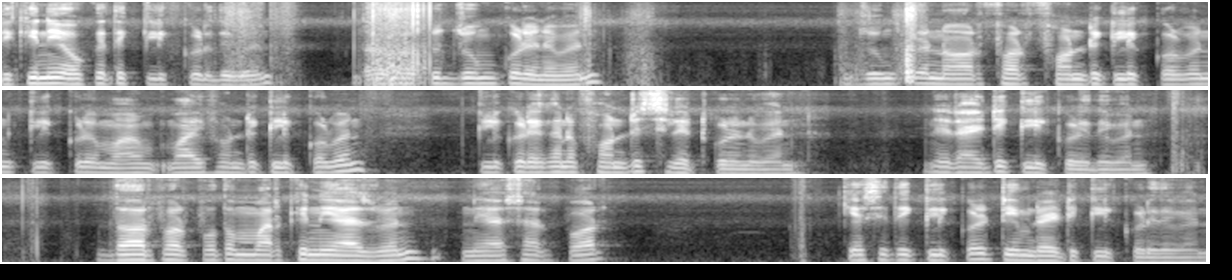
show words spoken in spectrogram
লিখে নিয়ে ওকেতে ক্লিক করে দেবেন। তারপর একটু জুম করে নেবেন। জুম করে নেওয়ার পর ফন্টে ক্লিক করবেন। ক্লিক করে মাই ফন্টে ক্লিক করবেন। ক্লিক করে এখানে ফন্টটি সিলেক্ট করে নেবেন। নিয়ে রাইটে ক্লিক করে দেবেন। দেওয়ার পর প্রথম মার্কে নিয়ে আসবেন। নিয়ে আসার পর কেসিতে ক্লিক করে টিম রাইটে ক্লিক করে দেবেন।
